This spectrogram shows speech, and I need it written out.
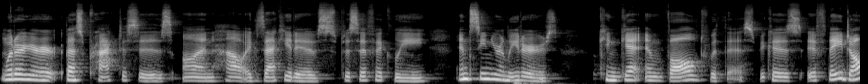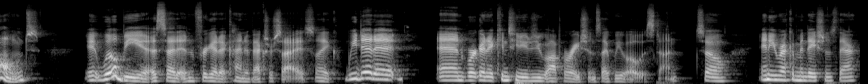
What are your best practices on how executives specifically and senior leaders can get involved with this? Because if they don't, it will be a set it and forget it kind of exercise. Like, we did it and we're going to continue to do operations like we've always done. So, any recommendations there?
